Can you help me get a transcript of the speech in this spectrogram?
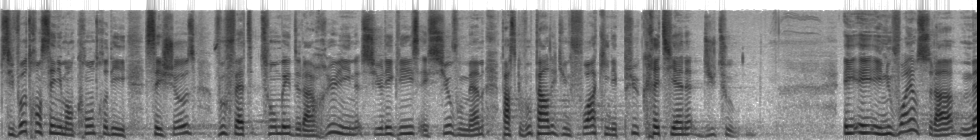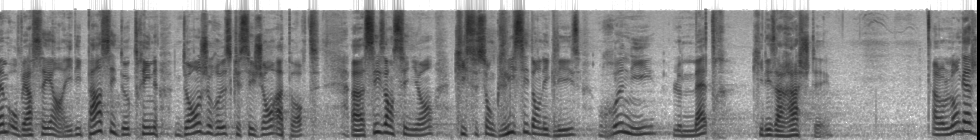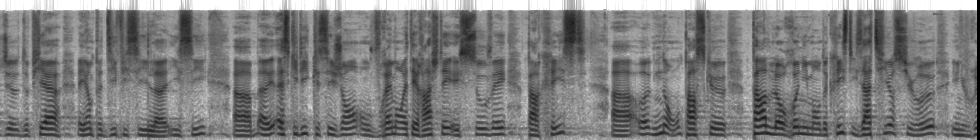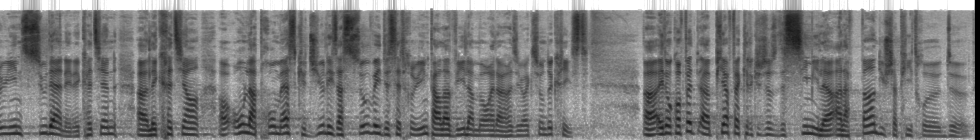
Si votre enseignement contredit ces choses, vous faites tomber de la ruine sur l'Église et sur vous-même parce que vous parlez d'une foi qui n'est plus chrétienne du tout. Et, nous voyons cela même au verset 1. Il dit par ces doctrines dangereuses que ces gens apportent, euh, ces enseignants qui se sont glissés dans l'Église renient le maître qui les a rachetés. Alors, le langage de, Pierre est un peu difficile euh, ici. Euh, est-ce qu'il dit que ces gens ont vraiment été rachetés et sauvés par Christ? Euh, euh, non, parce que par leur reniement de Christ, ils attirent sur eux une ruine soudaine. Et les, chrétiens, euh, les chrétiens ont la promesse que Dieu les a sauvés de cette ruine par la vie, la mort et la résurrection de Christ. et donc, en fait, Pierre fait quelque chose de similaire à la fin du chapitre 2.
